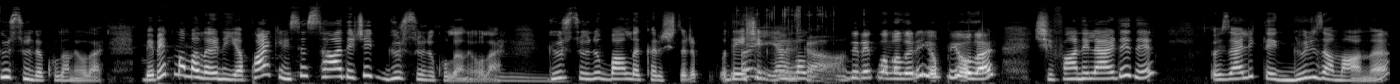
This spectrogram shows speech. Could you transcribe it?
gül suyunu da kullanıyorlar. Bebek mamalarını yaparken ise sadece gül suyunu kullanıyorlar. Hmm. Gül suyunu balla karıştırıp değişik Ay, bebek mamaları yapıyorlar. Şifanelerde de özellikle gül zamanı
